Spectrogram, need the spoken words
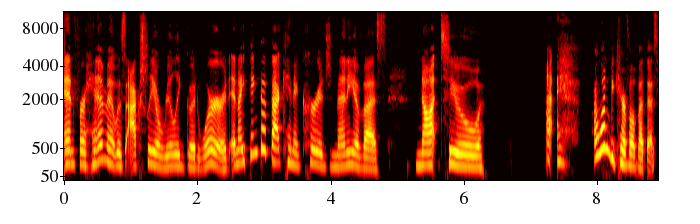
And for him, it was actually a really good word. And I think that that can encourage many of us not to. I, I want to be careful about this,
